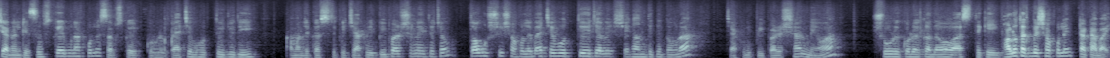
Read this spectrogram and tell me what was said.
চ্যানেলটি সাবস্ক্রাইব না করলে সাবস্ক্রাইব করবে। ব্যাচে ভর্তি যদি আমাদের কাছ থেকে চাকরি প্রিপারেশন নিতে চাও, তো অবশ্যই সকলে ব্যাচে ভর্তি হয়ে যাবে। সেখান থেকে তোমরা চাকরি প্রিপারেশন নেওয়া শুরু করে দেওয়া আজ থেকেই ভালো থাকবে সকলে। টাটা বাই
